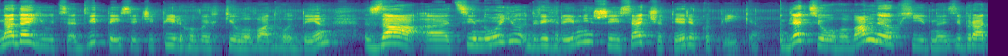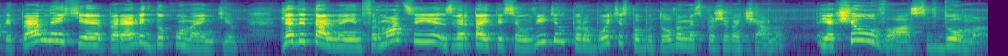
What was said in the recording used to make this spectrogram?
Надаються 2000 пільгових кіловат годин за е, ціною 2 гривні 64 копійки. Для цього вам необхідно зібрати певний е, перелік документів. Для детальної інформації звертайтеся у відділ по роботі з побутовими споживачами. Якщо у вас вдома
